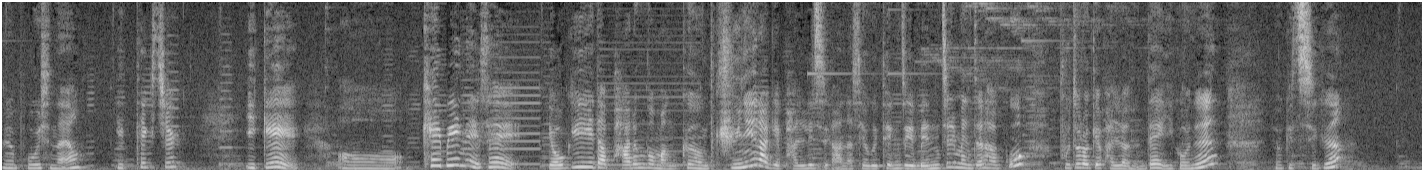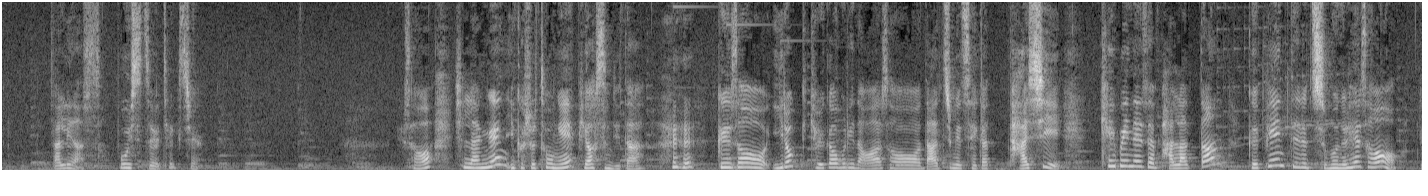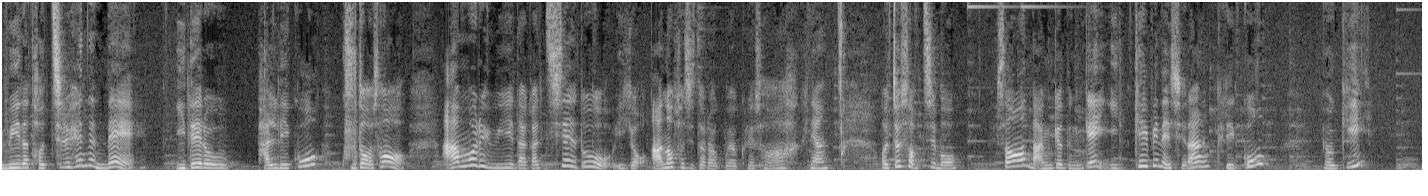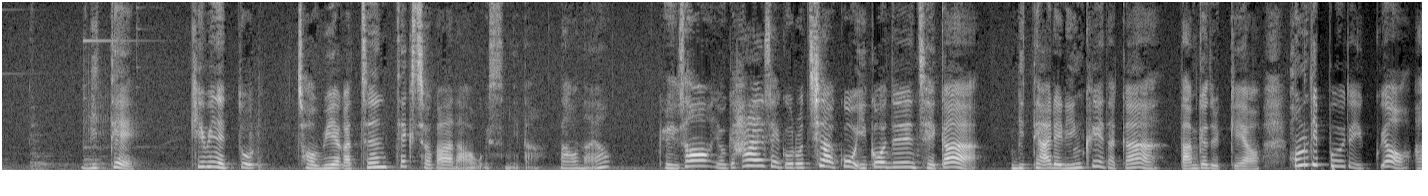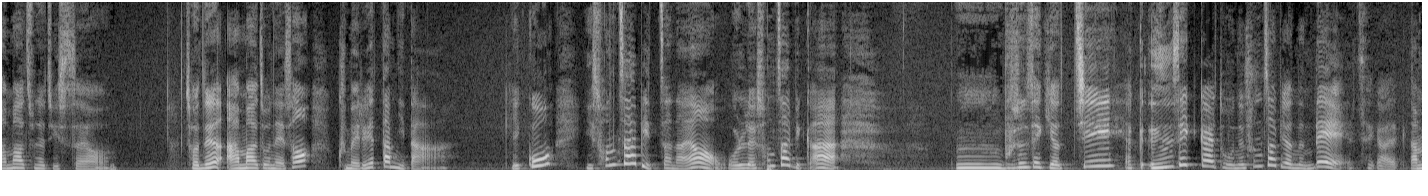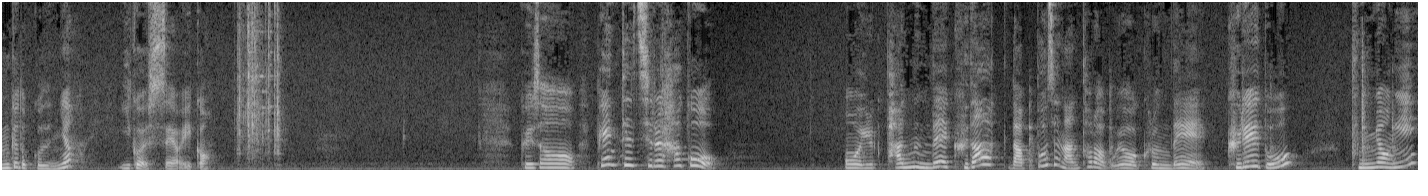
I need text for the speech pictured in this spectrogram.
여러분 보이시나요? 이 텍스처 이게 어 캐비넷에 여기다 바른 것만큼 균일하게 발리지가 않았어요. 여기 굉장히 맨질맨질하고 부드럽게 발렸는데 이거는 여기 지금 난리 났어. 보이시죠? 이 텍스처. 그래서 신랑은 이것을 통해 비었습니다. 그래서 이렇게 결과물이 나와서 나중에 제가 다시 캐비넷에 발랐던 그 페인트를 주문을 해서 위에다 덧칠을 했는데 이대로 발리고 굳어서 아무리 위에다가 칠해도 이게 안 없어지더라고요. 그래서 아, 그냥 어쩔 수 없지 뭐. 그래서 남겨둔 게 이 캐비넷이랑 그리고 여기 밑에 캐비넷도 저 위에 같은 텍스처가 나오고 있습니다. 나오나요? 그래서 여기 하얀색으로 칠하고 이거는 제가 밑에 아래 링크에다가 남겨둘게요. 홈디포에도 있고요. 아마존에도 있어요. 저는 아마존에서 구매를 했답니다. 그리고 이 손잡이 있잖아요. 원래 손잡이가 음, 무슨 색이었지? 약간 은색깔 도는 손잡이였는데 제가 남겨뒀거든요. 이거였어요, 이거. 그래서 페인트 칠을 하고 어, 이렇게 봤는데 그닥 나쁘진 않더라고요. 그런데 그래도 분명히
